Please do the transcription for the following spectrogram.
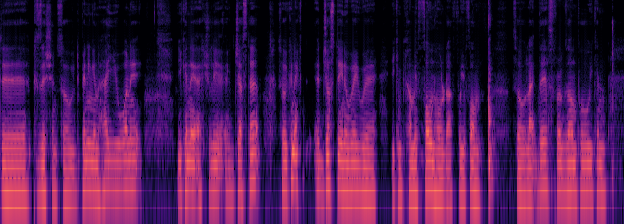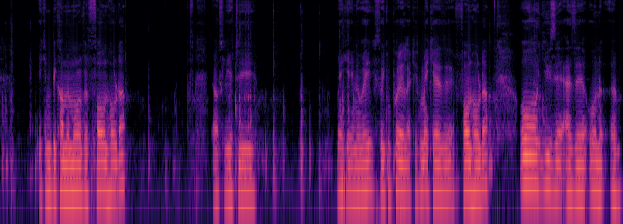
the position. So depending on how you want it you can actually adjust it. So you can adjust it in a way where it can become a phone holder for your phone so like this for example you can it can become a more of a phone holder. You have to make it in a way so you can put it like make it as a phone holder or use it as a orna um,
